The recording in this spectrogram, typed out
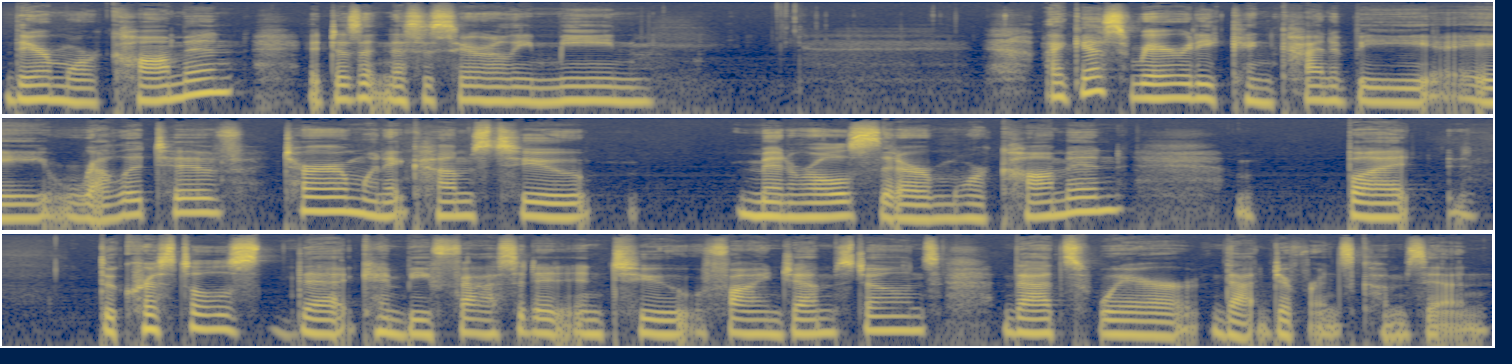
they're more common. It doesn't necessarily mean I guess rarity can kind of be a relative term when it comes to minerals that are more common, but the crystals that can be faceted into fine gemstones, that's where that difference comes in.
